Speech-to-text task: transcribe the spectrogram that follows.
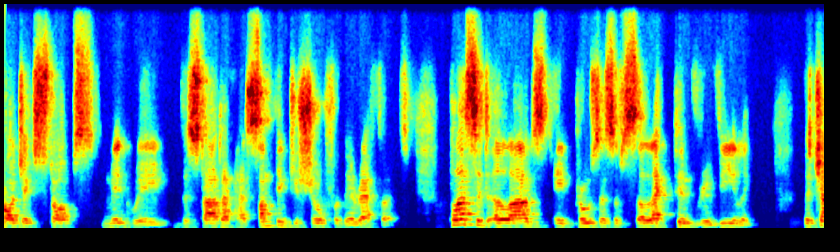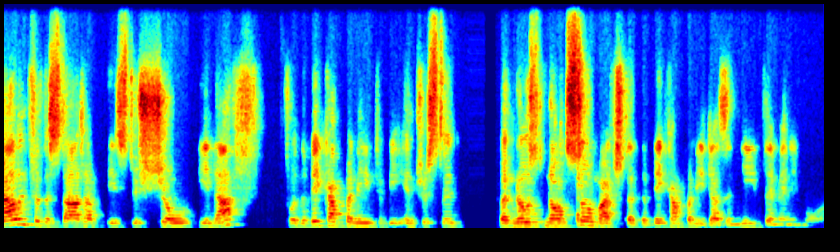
project stops midway, the startup has something to show for their efforts. Plus, it allows a process of selective revealing. The challenge for the startup is to show enough for the big company to be interested, but no, not so much that the big company doesn't need them anymore.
